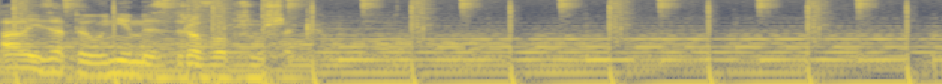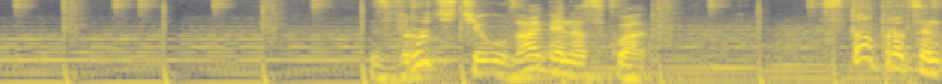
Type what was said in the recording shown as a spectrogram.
ale i zapełnimy zdrowo brzuszek. Zwróćcie uwagę na skład. 100%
